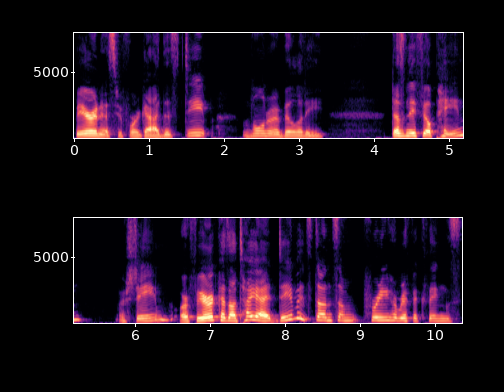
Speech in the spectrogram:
bareness before God, this deep vulnerability. Doesn't he feel pain or shame or fear? Because I'll tell you, David's done some pretty horrific things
